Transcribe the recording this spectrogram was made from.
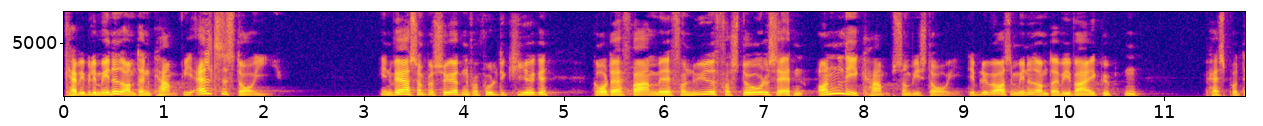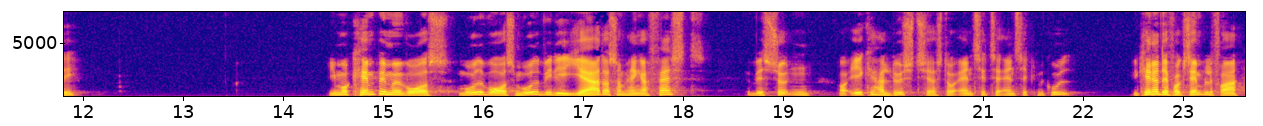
kan vi blive mindet om den kamp, vi altid står i. En hver, som besøger den forfulgte kirke, går derfra med fornyet forståelse af den åndelige kamp, som vi står i. Det blev vi også mindet om, da vi var i Ægypten. Pas på det. Vi må kæmpe med vores, mod vores modvillige hjerter, som hænger fast ved synden og ikke har lyst til at stå ansigt til ansigt med Gud. Vi kender det for eksempel fra,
